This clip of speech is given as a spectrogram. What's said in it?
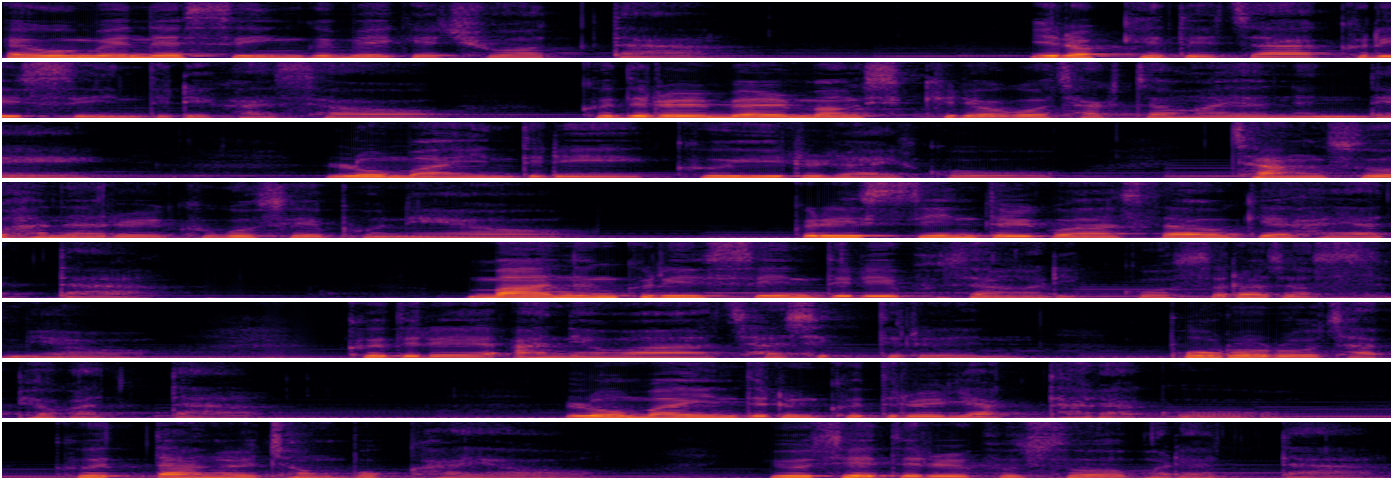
에우메네스 임금에게 주었다. 이렇게 되자 그리스인들이 가서 그들을 멸망시키려고 작정하였는데 로마인들이 그 일을 알고 장수 하나를 그곳에 보내어 그리스인들과 싸우게 하였다. 많은 그리스인들이 부상을 입고 쓰러졌으며 그들의 아내와 자식들은 포로로 잡혀갔다. 로마인들은 그들을 약탈하고 그 땅을 정복하여 요새들을 부수어 버렸다.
